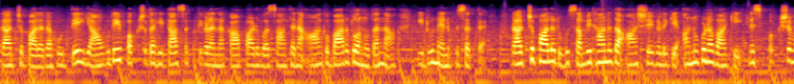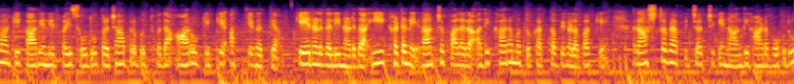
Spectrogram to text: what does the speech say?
ರಾಜ್ಯಪಾಲರ ಹುದ್ದೆ ಯಾವುದೇ ಪಕ್ಷದ ಹಿತಾಸಕ್ತಿಗಳನ್ನು ಕಾಪಾಡುವ ಸಾಧನ ಆಗಬಾರದು ಅನ್ನೋದನ್ನ ಇದು ನೆನಪಿಸುತ್ತೆ. ರಾಜ್ಯಪಾಲರು ಸಂವಿಧಾನದ ಆಶಯಗಳಿಗೆ ಅನುಗುಣವಾಗಿ, ನಿಷ್ಪಕ್ಷವಾಗಿ ಕಾರ್ಯನಿರ್ವಹಿಸುವುದು ಪ್ರಜಾಪ್ರಭುತ್ವದ ಆರೋಗ್ಯಕ್ಕೆ ಅತ್ಯಗತ್ಯ. ಕೇರಳದಲ್ಲಿ ನಡೆದ ಈ ಘಟನೆ ರಾಜ್ಯಪಾಲರ ಅಧಿಕಾರ ಮತ್ತು ಕರ್ತವ್ಯಗಳ ಬಗ್ಗೆ ರಾಷ್ಟ್ರವ್ಯಾಪಿ ಚರ್ಚೆಗೆ ನಾಂದಿ ಹಾಡಬಹುದು.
